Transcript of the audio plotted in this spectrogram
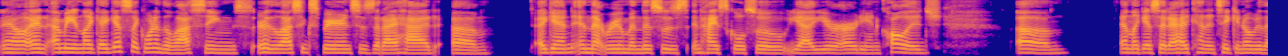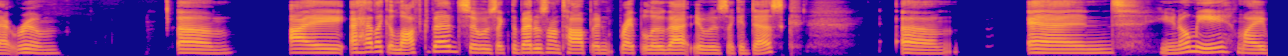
You know, and I mean, like, I guess like one of the last things or the last experiences that I had, um, again in that room, and this was in high school. So yeah, you're already in college. Um, and like I said, I had kind of taken over that room. Um, I I had like a loft bed, so it was like the bed was on top, and right below that it was like a desk. Um, and you know me, my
